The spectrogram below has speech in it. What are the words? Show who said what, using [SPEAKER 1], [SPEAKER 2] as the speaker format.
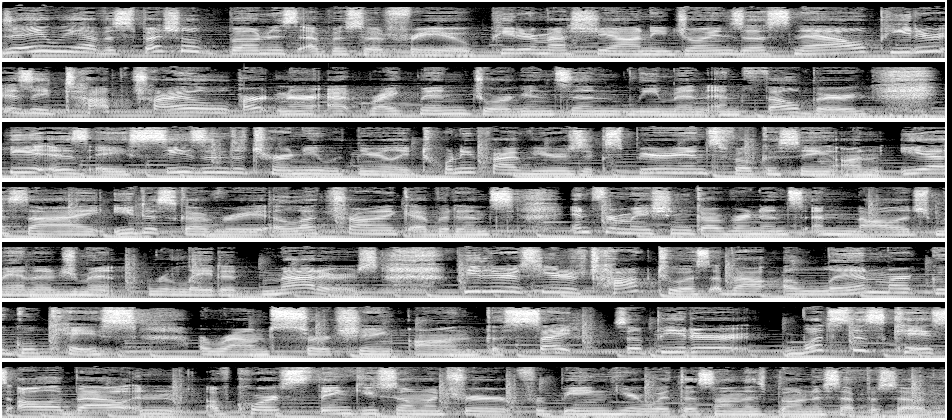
[SPEAKER 1] Today we have a special bonus episode for you. Peter Mastroianni joins us now. Peter is a top trial partner at Reichman, Jorgensen, Lehman, and Feldberg. He is a seasoned attorney with nearly 25 years experience focusing on ESI, e-discovery, electronic evidence, information governance, and knowledge management related matters. Peter is here to talk to us about a landmark Google case around searching on the site. So Peter, what's this case all about? And of course, thank you so much for for being here with us on this bonus episode.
